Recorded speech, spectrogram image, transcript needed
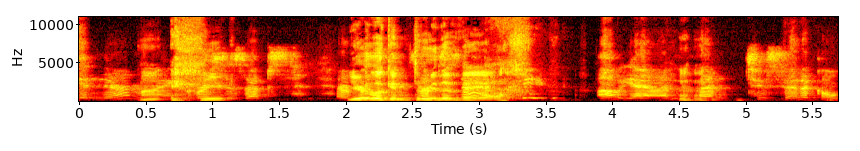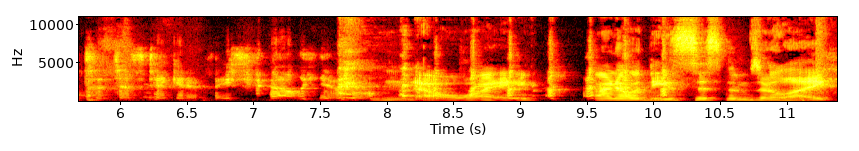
in their mind, Chris is ups- You're looking through the veil. Oh yeah, I'm, I'm too cynical to just take it at face value. no way. I know what these systems are like.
